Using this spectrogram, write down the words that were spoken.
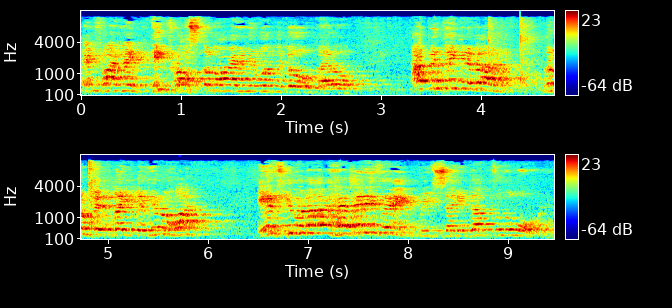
and finally he crossed the line and won the gold medal. I've been thinking about him a little bit lately. You know what? If you and I have anything we've saved up for the Lord,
